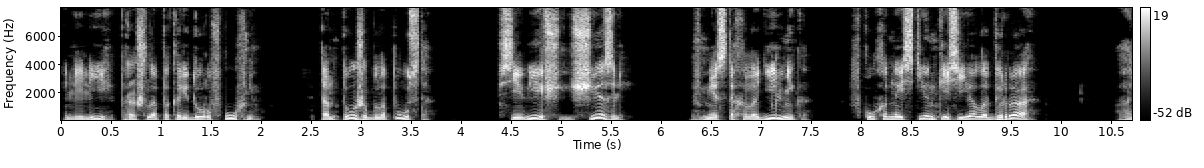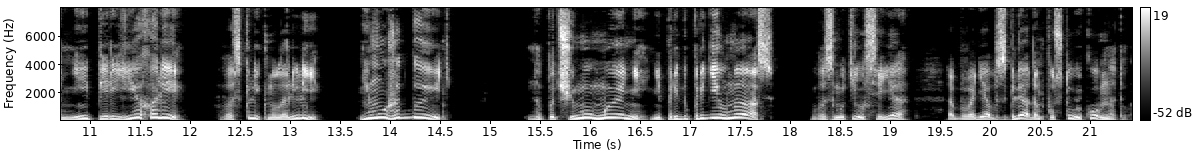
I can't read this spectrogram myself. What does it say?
Лили прошла по коридору в кухню. Там тоже было пусто. Все вещи исчезли. Вместо холодильника в кухонной стенке зияла дыра. «Они переехали?» — воскликнула Лили. «Не может быть!» «Но почему Мэнни не предупредил нас?» — возмутился я, обводя взглядом пустую комнату.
